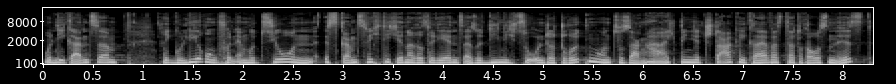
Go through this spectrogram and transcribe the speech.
Und die ganze Regulierung von Emotionen ist ganz wichtig in der Resilienz, also die nicht zu unterdrücken und zu sagen, ah, ich bin jetzt stark, egal was da draußen ist,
